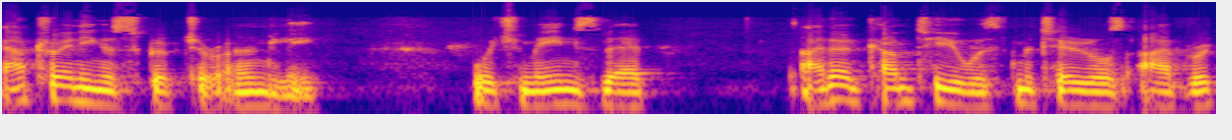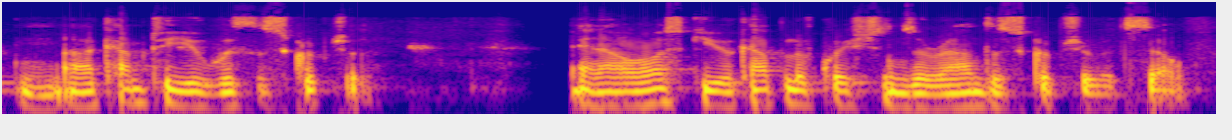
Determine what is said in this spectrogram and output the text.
our training is scripture only, which means that I don't come to you with materials I've written. I come to you with the scripture. And I'll ask you a couple of questions around the scripture itself.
